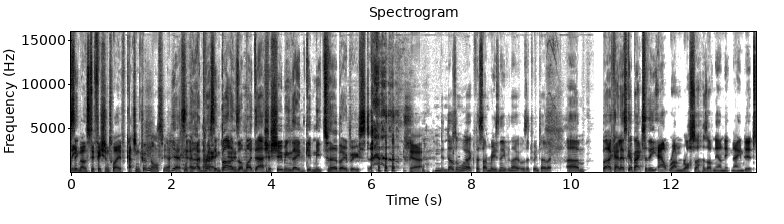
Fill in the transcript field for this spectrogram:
is the most efficient way of catching criminals. Yeah. Yes, and, and pressing buttons on my dash, assuming they'd give me turbo boost. Yeah. it doesn't work for some reason, even though it was a twin turbo. Um, but okay, let's go back to the Outrun Rossa, as I've now nicknamed it.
